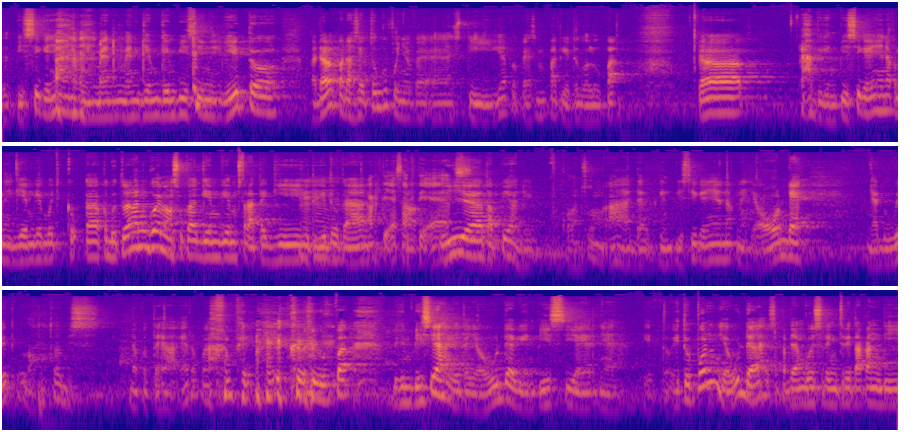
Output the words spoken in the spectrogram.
build PC kayaknya nih main main game game PC nih gitu. Padahal pada saat itu gue punya PS3 apa PS4 gitu gue lupa. Eh, ah bikin PC kayaknya enak nih game-game Ke- eh, kebetulan kan gue emang suka game-game strategi gitu-gitu kan. RTS, Ah, RTS. iya tapi ya di konsol nggak ada bikin PC kayaknya enak nih. Ya udah punya duit waktu itu habis dapat THR apa apa gue lupa. Bikin PC ya gitu. Ya udah bikin PC akhirnya gitu. Itu pun ya udah seperti yang gue sering ceritakan di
